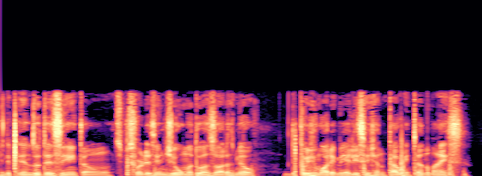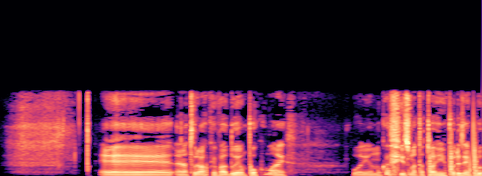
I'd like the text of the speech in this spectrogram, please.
E dependendo do desenho, então, tipo, se for desenho de uma, duas horas, meu, depois de uma hora e meia ali você já não tá aguentando mais. É, é natural que vá doer um pouco mais. Porém, eu nunca fiz uma tatuagem, por exemplo,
